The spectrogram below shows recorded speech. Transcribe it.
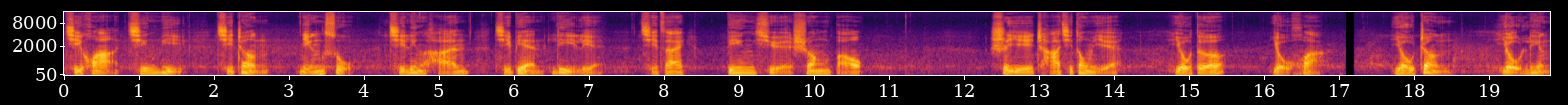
其化清密，其正凝肃。其令寒，其变历烈，其灾冰雪霜雹。是以察其动也，有德，有化，有正，有令，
